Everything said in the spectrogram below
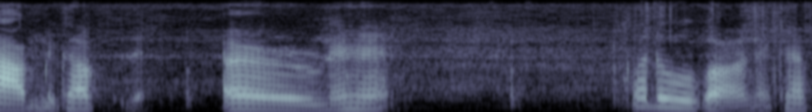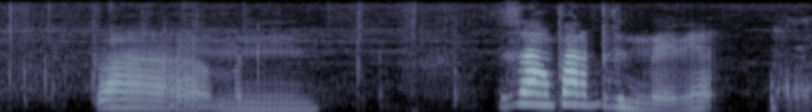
3 นะครับ เออ นะฮะ ก็ดูก่อนนะครับ ว่ามันสร้างบ้านไปถึงไหนเนี่ย โอ้โห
